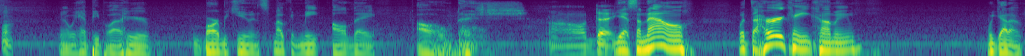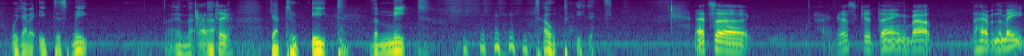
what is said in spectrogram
Hmm. You know, we had people out here barbecuing, smoking meat all day, all day. All day. Yeah, so now with the hurricane coming, we gotta we gotta eat this meat, and the, Got uh, to. got to eat the meat. Don't eat it. That's a, I guess, a good thing about having the meat.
